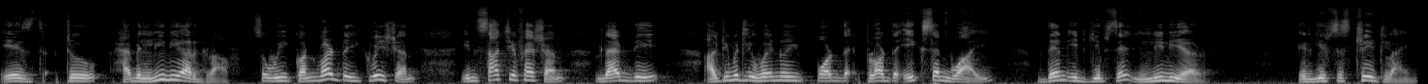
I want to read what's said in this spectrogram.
is to have a linear graph. So, we convert the equation in such a fashion that the ultimately when we plot the, plot the x and y then it gives a linear, it gives a straight line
